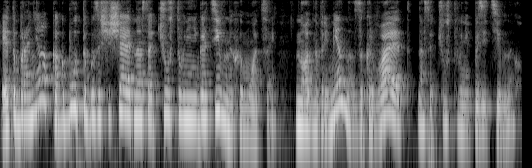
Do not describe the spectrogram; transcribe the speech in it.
Эта броня как будто бы защищает нас от чувствования негативных эмоций, но одновременно закрывает нас от чувствования позитивных.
